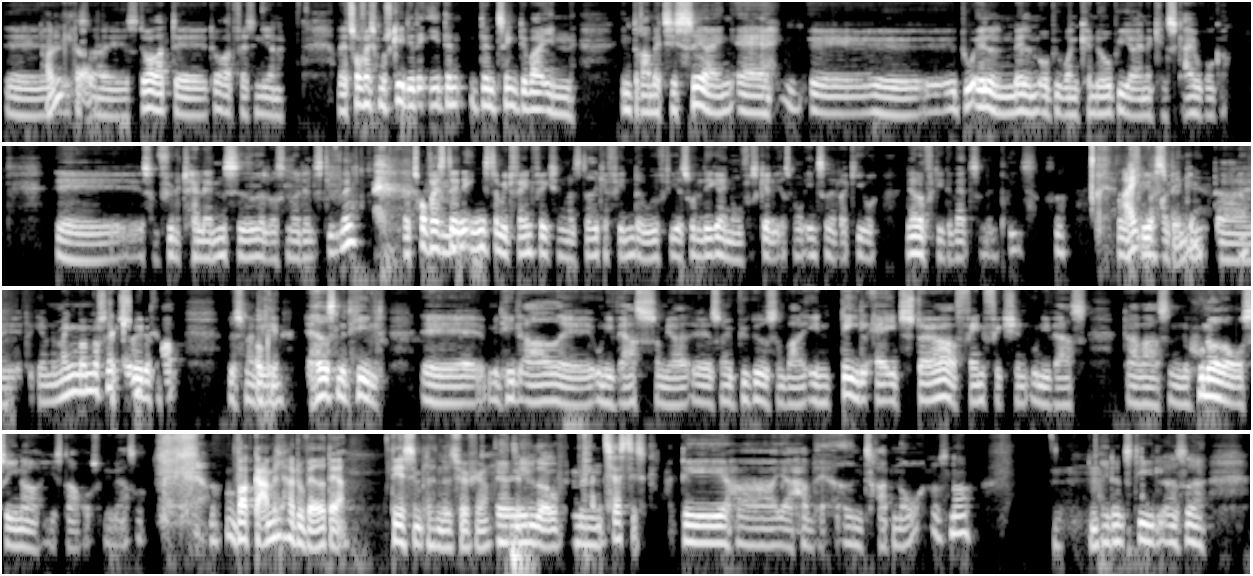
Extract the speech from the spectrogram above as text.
Øh, så, øh, så det var ret, øh, det var ret fascinerende. Og jeg tror faktisk måske, det, det den, den ting, det var en, en dramatisering af øh, duellen mellem Obi-Wan Kenobi og Anakin Skywalker, øh, som fyldt halvanden side eller sådan noget i den stil. Ikke? Jeg tror faktisk, det er det mm. eneste af mit fanfiction, man stadig kan finde derude, fordi jeg tror, det ligger i nogle forskellige sådan nogle internetarkiver, netop fordi det vandt sådan en pris. Så, Ej, hvor spændende. Der, der, der man, man må selv søge det frem, hvis man okay. vil. Jeg havde sådan et helt, øh, mit helt eget øh, univers, som jeg, øh, som jeg byggede, som var en del af et større fanfiction-univers, der var sådan 100 år senere i Star Wars-universet. Hvor gammel har du været der? Det er simpelthen nødt til at fyre. Øh, det lyder jo men, fantastisk. Det har, jeg har været en 13 år eller sådan noget. Mm. I den stil. Altså,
